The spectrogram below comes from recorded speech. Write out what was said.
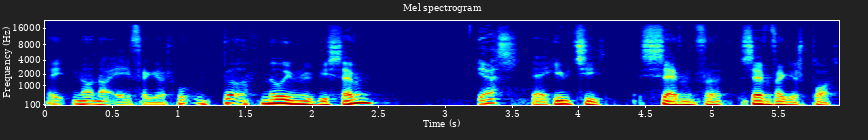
Like not not eight figures. What- Million would be seven. Yes. Yeah, he would see seven fi- seven figures plus.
